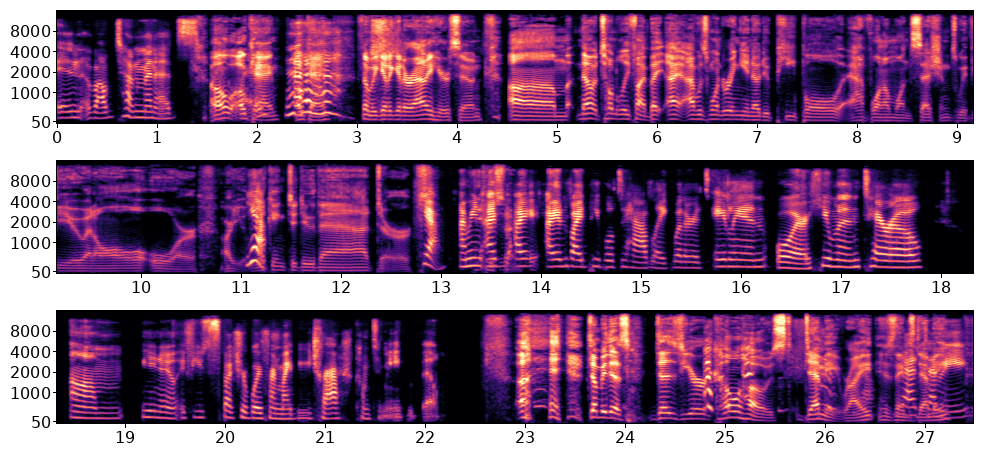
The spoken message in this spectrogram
in about ten minutes. Oh, okay, okay. So we got to get her out of here soon. Um, no, totally fine. But I, I was wondering, you know, do people have one-on-one sessions with you at all, or are you Yeah. looking to do that? Or Yeah, I mean, I, I I invite people to have like whether it's alien or human tarot. Um, you know, if you suspect your boyfriend might be trash, come to me, Bill. tell me this: Does your co-host Demi, right? His name's Yeah, Demi.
